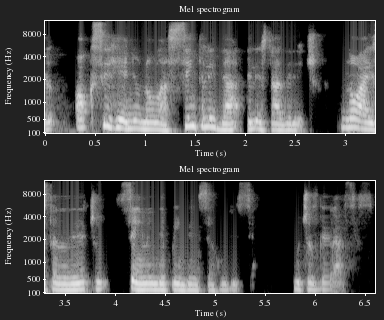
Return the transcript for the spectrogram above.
o oxigênio, não a centralidade do Estado de Direito. Não há Estado de Direito sem a independência judicial. Muchas gracias.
